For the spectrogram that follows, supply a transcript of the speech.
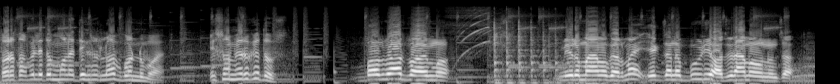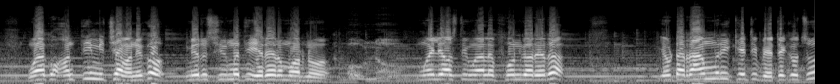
तर तपाईँले त मलाई देखेर लभ गर्नुभयो। यसमा मेरो के दोष? बर्बाद भयो म। मेरो मामा घरमा एकजना बुढी हजुरआमा हुनुहुन्छ। उहाँको अन्तिम इच्छा भनेको मेरो श्रीमती हेरेर मर्नु हो। मैले अस्ति उहाँलाई फोन गरेर एउटा राम्री केटी भेटेको छु।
